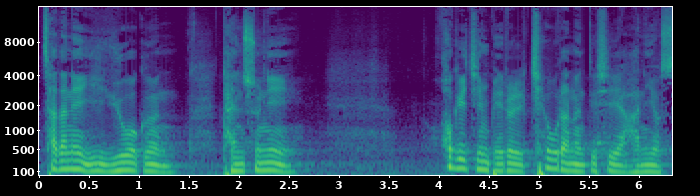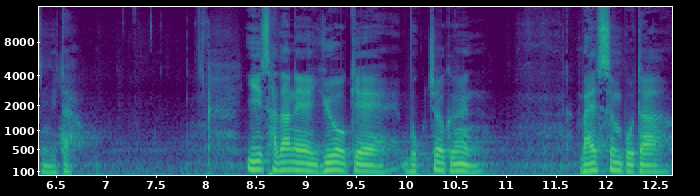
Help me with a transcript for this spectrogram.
사단의 이 유혹은 단순히 허기진 배를 채우라는 뜻이 아니었습니다. 이 사단의 유혹의 목적은 말씀보다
